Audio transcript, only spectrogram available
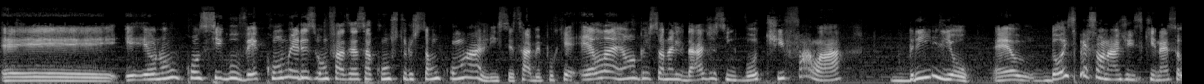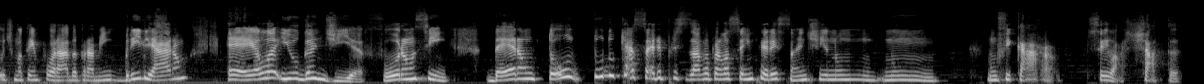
é, eu não consigo ver como eles vão fazer essa construção com a Alice, sabe? Porque ela é uma personalidade, assim, vou te falar, brilhou. É, dois personagens que nessa última temporada, para mim, brilharam é ela e o Gandia. Foram, assim, deram to, tudo que a série precisava para ela ser interessante e não, não, não ficar sei lá, chata.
